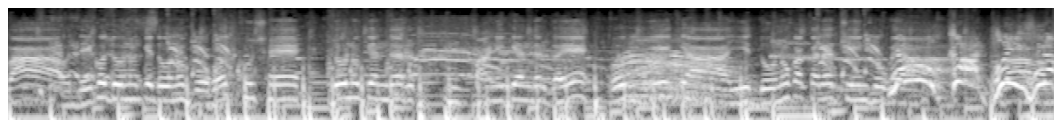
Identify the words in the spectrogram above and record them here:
वाह, देखो दोनों के दोनों बहुत खुश है। दोनों के अंदर पानी के अंदर गए और ये क्या ये दोनों का कलर चेंज हो गया। No, God, please, no.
